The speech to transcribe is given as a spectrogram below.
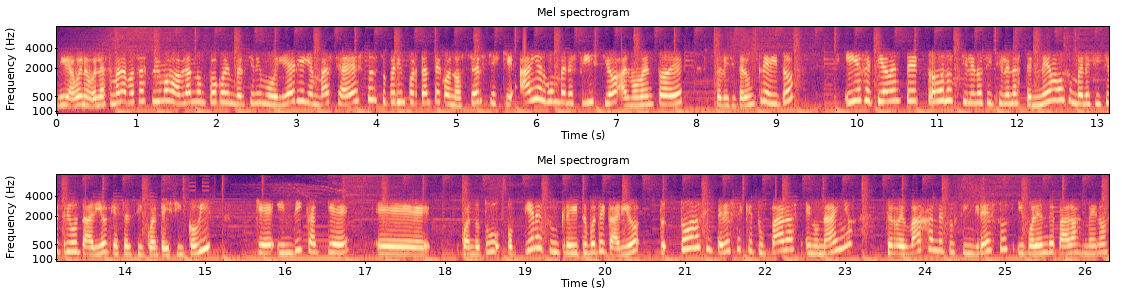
Mira, bueno, la semana pasada estuvimos hablando un poco de inversión inmobiliaria y en base a eso es súper importante conocer si es que hay algún beneficio al momento de solicitar un crédito. Y efectivamente todos los chilenos y chilenas tenemos un beneficio tributario que es el 55 bis, que indica que eh, cuando tú obtienes un crédito hipotecario, todos los intereses que tú pagas en un año se rebajan de tus ingresos y por ende pagas menos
